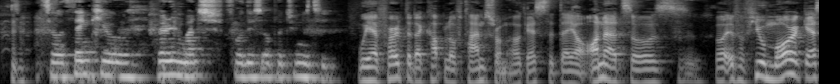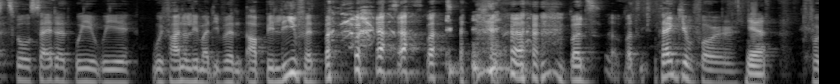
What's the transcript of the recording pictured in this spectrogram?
so thank you very much for this opportunity. We have heard that a couple of times from our guests that they are honored. So, so if a few more guests will say that, we we we finally might even uh, believe it. But but, but but thank you for yeah for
